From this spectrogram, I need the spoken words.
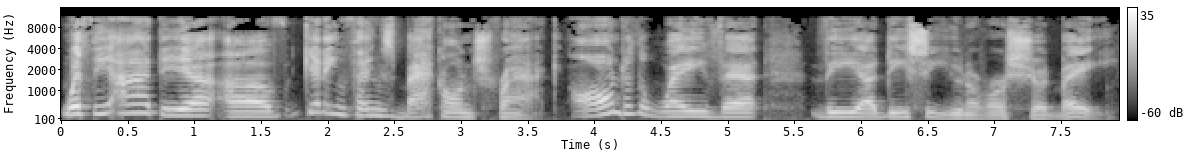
With the idea of getting things back on track, onto the way that the uh, DC universe should be.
